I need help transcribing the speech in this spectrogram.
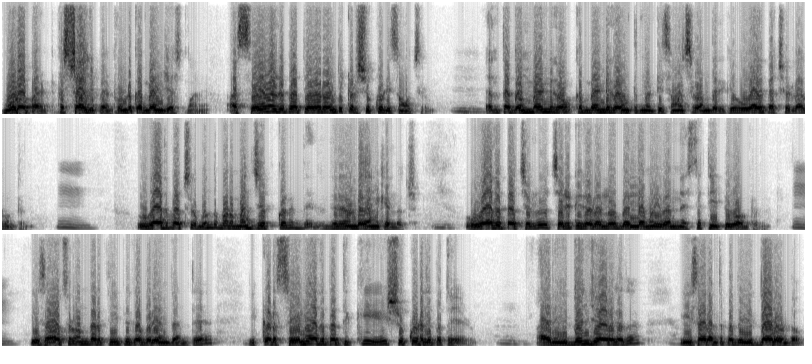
మూడో పాయింట్ అస్ట్రాలజీ పాయింట్ రెండు కంబైన్ చేస్తున్నాను ఆ సేనాధిపతి ఎవరు అంటే ఇక్కడ శుక్రుడి సంవత్సరం. ఎంత కంబైన్డ్గా కంబైన్డ్గా ఉంటుందంటే ఈ సంవత్సరం అందరికీ ఉగాది పచ్చడిలాగా ఉంటుంది. ఉగాది పచ్చడి ముందు మనం మంచి చెప్పుకొని రెండోదానికి వెళ్ళొచ్చు. ఉగాది పచ్చళ్ళు చెరుకు గడలు బెల్లము ఇవన్నీ వేస్తే తీపిగా ఉంటుంది. ఈ సంవత్సరం అందరు తీపి కబురు ఏంటంటే ఇక్కడ సేనాధిపతికి శుక్రుడు అధిపతి అయ్యాడు ఆయన యుద్ధం చేయాలి కదా. ఈసారి అంత పెద్ద యుద్ధాలు ఉండవు.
